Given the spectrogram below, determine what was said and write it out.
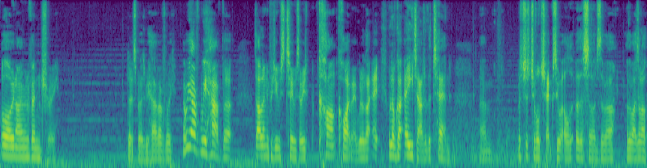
ore in our inventory? Don't suppose we have, have we? Oh, we have. We have, but that'll only produce two, so we can't quite make. We'll have got eight. We'll have got eight out of the ten. Um, let's just double check, see what other swords there are. Otherwise, I'll.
